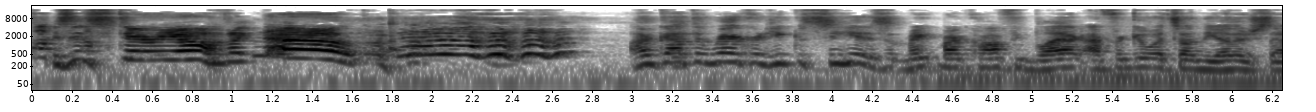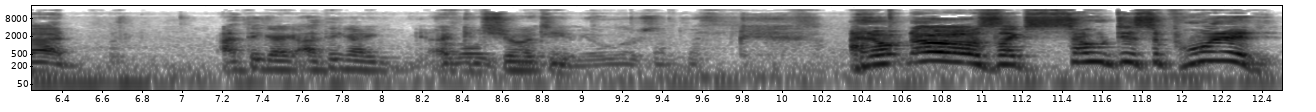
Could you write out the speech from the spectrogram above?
Is it stereo? I'm like, no. I got the record. You can see it. It's Make My Coffee Black. I forget what's on the other side. I think I, I think I, I can show it to you. Or something. I don't know. I was like so disappointed.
